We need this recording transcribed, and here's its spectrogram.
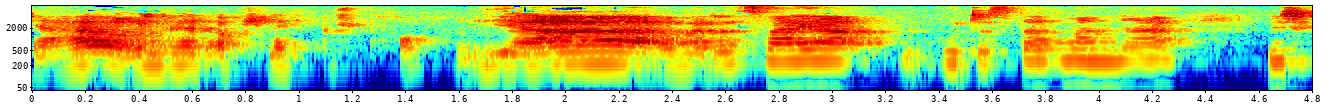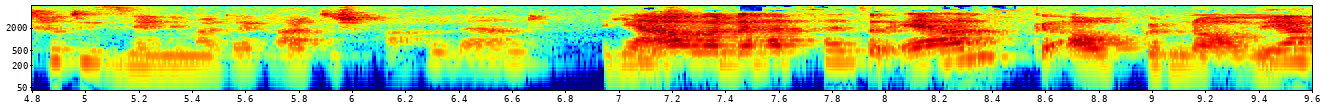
Ja, und halt auch schlecht gesprochen. Ja, aber das war ja, gut, das darf man ja nicht kritisieren, jemand, der gerade die Sprache lernt. Ja, aber der hat es halt so ernst ge- aufgenommen. Ja,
